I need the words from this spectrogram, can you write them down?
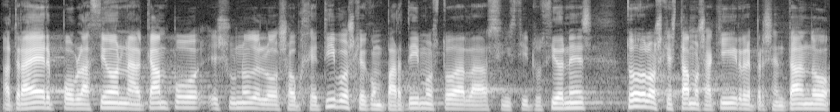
Atraer población al campo es uno de los objetivos que compartimos todas las instituciones, todos los que estamos aquí representando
